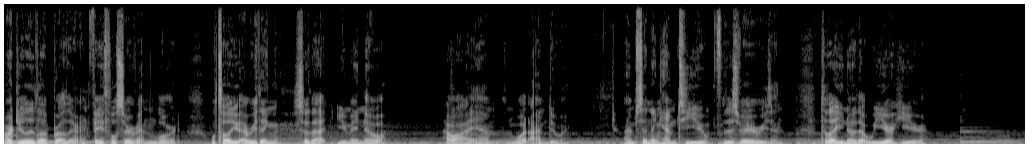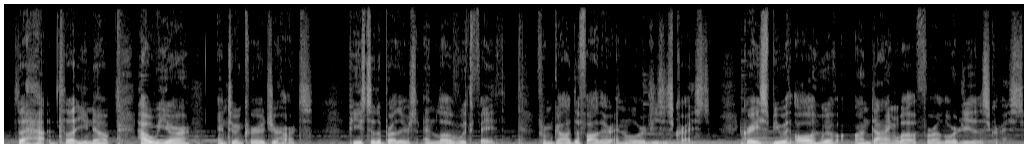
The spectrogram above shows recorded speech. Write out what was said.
our dearly loved brother and faithful servant in the Lord, will tell you everything so that you may know how I am and what I am doing. I am sending him to you for this very reason, to let you know that we are here, to, ha- to let you know how we are and to encourage your hearts. Peace to the brothers and love with faith from God the Father and the Lord Jesus Christ. Grace be with all who have undying love for our Lord Jesus Christ.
